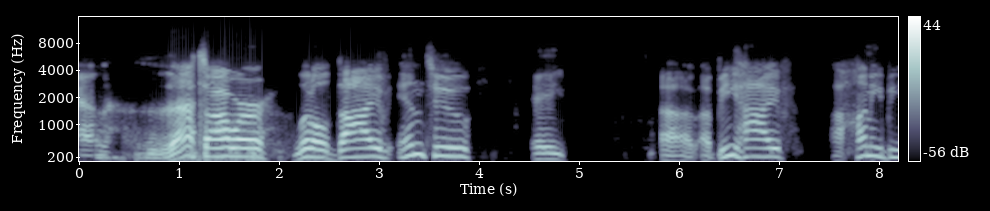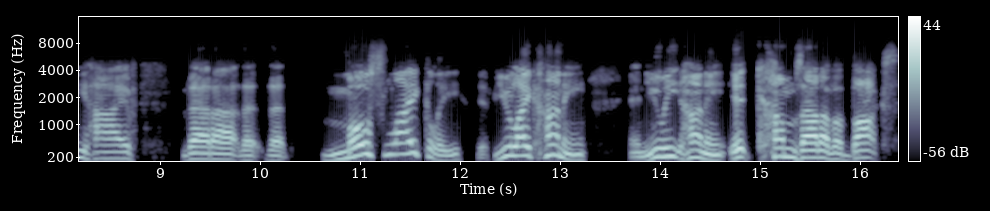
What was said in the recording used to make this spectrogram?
And that's our little dive into a, a, a beehive, a honey beehive that uh, that that most likely, if you like honey and you eat honey, it comes out of a box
